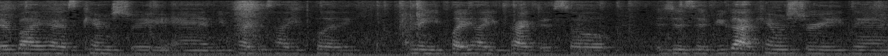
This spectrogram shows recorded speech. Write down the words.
everybody has chemistry, and you practice how you play. I mean, you play how you practice. So it's just if you got chemistry, then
